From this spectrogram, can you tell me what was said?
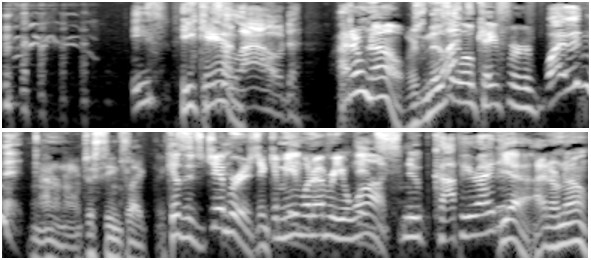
He's He can. He's allowed. I don't know. Is nizzle What? okay for? Why wouldn't it? I don't know. It just seems like because it's gibberish. It can mean whatever you Did want. Snoop copyrighted? Yeah, I don't know.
